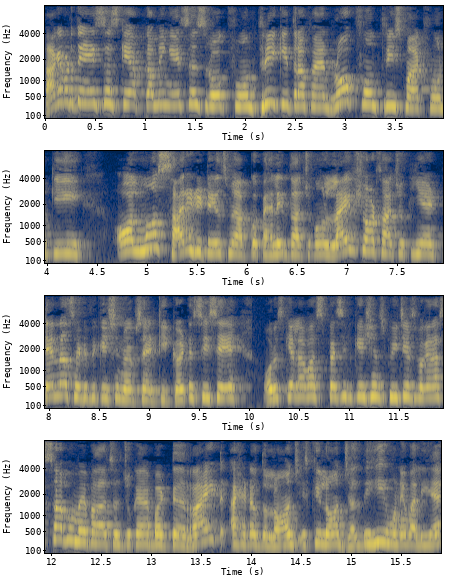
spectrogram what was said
आगे बढ़ते हैं एसएस के upcoming Asus ROG phone three की तरफ़ and ROG phone three smartphone की ऑलमोस्ट सारी डिटेल्स मैं आपको पहले ही बता चुका हूँ। लाइव शॉट्स आ चुकी हैं टेना सर्टिफिकेशन वेबसाइट की कर्टसी से। और इसके अलावा स्पेसिफिकेशन फीचर्स वगैरह सब हमें पता चल चुका है। But right ahead of the launch इसकी लॉन्च जल्दी ही होने वाली है।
